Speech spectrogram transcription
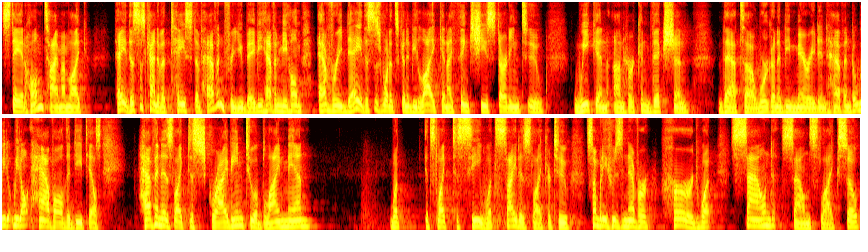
stay at home time, I'm like, hey, this is kind of a taste of heaven for you, baby, having me home every day. This is what it's going to be like. And I think she's starting to weaken on her conviction that uh, we're going to be married in heaven. But we, we don't have all the details. Heaven is like describing to a blind man what it's like to see, what sight is like, or to somebody who's never heard what sound sounds like. So,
